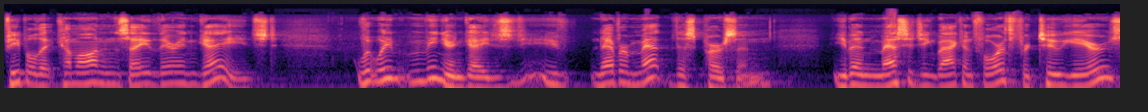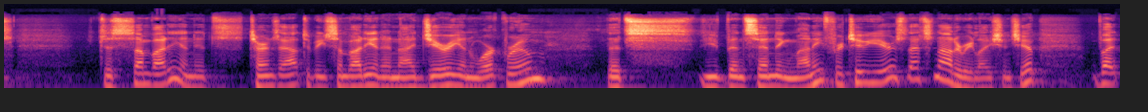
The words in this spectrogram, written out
people that come on and say they're engaged. What, what do you mean you're engaged? You've never met this person. You've been messaging back and forth for two years to somebody, and it turns out to be somebody in a Nigerian workroom that's you've been sending money for two years. That's not a relationship. But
